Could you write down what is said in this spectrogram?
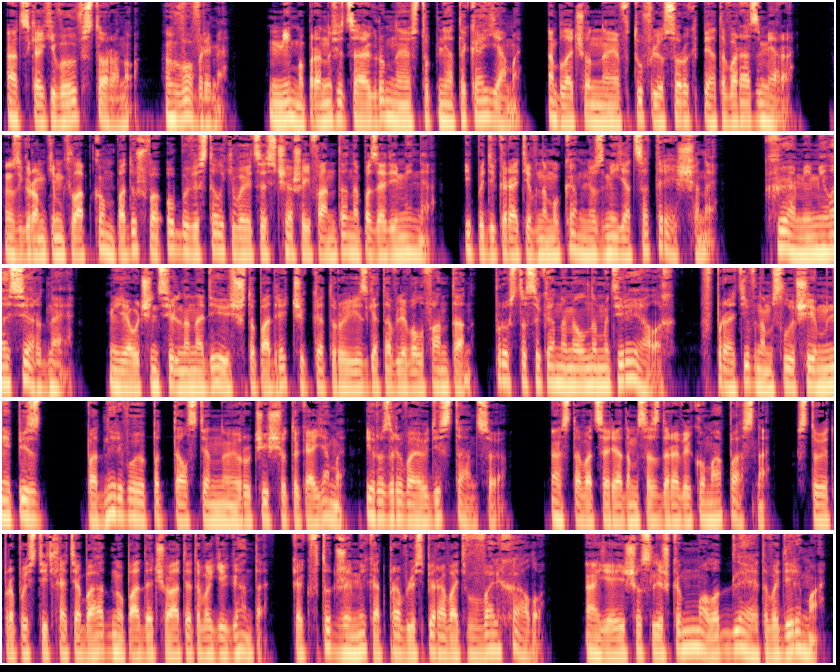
Отскакиваю в сторону. Вовремя. Мимо проносится огромная ступня Такаямы, облаченная в туфлю 45-го размера. С громким хлопком подошва обуви сталкивается с чашей фонтана позади меня, и по декоративному камню змеятся трещины. Ками милосердная. Я очень сильно надеюсь, что подрядчик, который изготавливал фонтан, просто сэкономил на материалах. В противном случае мне пиз... Подныриваю под толстенную ручищу Такаямы и разрываю дистанцию. Оставаться рядом со здоровяком опасно. Стоит пропустить хотя бы одну подачу от этого гиганта, как в тот же миг отправлюсь пировать в Вальхалу. А я еще слишком молод для этого дерьма.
